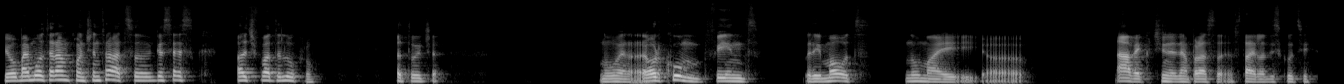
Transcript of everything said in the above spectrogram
Eu mai mult eram concentrat să găsesc altceva de lucru atunci. Nu era. Oricum, fiind remote, nu mai... Uh, n-aveai cu cine neapărat să stai la discuții.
